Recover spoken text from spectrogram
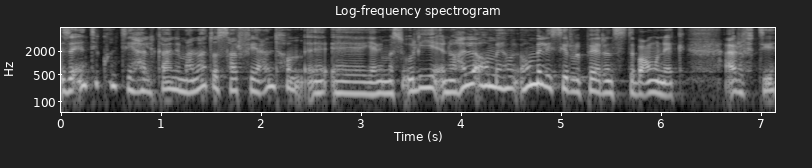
إذا أنت كنتي هلكانة معناته صار في عندهم آه، آه، يعني مسؤولية إنه هلأ هم هم اللي يصيروا البيرنتس تبعونك عرفتي؟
